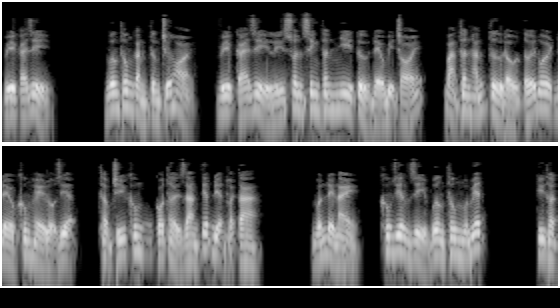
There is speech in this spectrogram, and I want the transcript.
Vì cái gì? Vương thông gần từng chữ hỏi vì cái gì lý xuân sinh thân nhi tử đều bị trói, bản thân hắn từ đầu tới đôi đều không hề lộ diện, thậm chí không có thời gian tiếp điện thoại ta. Vấn đề này, không riêng gì vương thông muốn biết. Kỳ thật,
